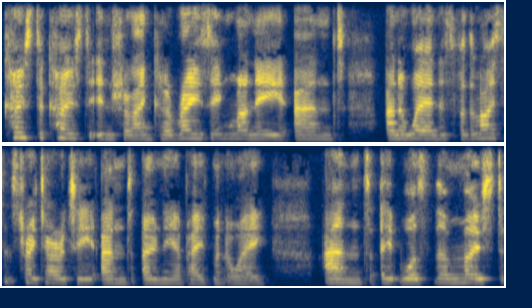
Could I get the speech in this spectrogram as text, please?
coast to coast in Sri Lanka, raising money and an awareness for the licensed trade charity and only a pavement away. And it was the most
